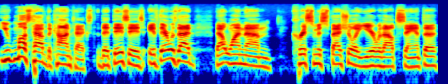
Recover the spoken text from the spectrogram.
you must have the context that this is. If there was that that one um, Christmas special, a year without Santa.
